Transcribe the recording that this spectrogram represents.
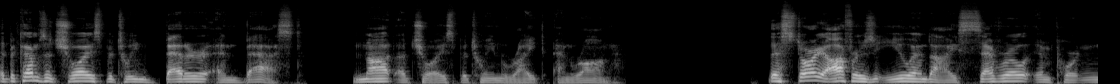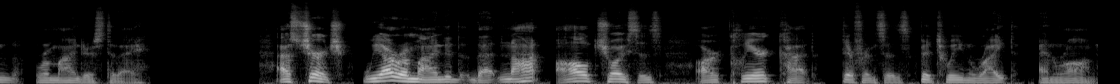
It becomes a choice between better and best, not a choice between right and wrong. This story offers you and I several important reminders today. As church, we are reminded that not all choices are clear cut differences between right and wrong.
